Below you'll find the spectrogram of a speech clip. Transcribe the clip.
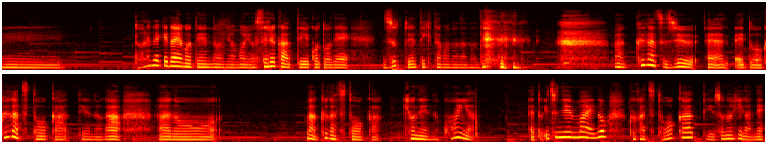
うんどれだけ醍醐天皇に思い寄せるかっていうことでずっとやってきたものなので まあ、9月10ええっと9月10日っていうのがあのまあ9月10日去年の今夜えっと、1年前の9月10日っていうその日がね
